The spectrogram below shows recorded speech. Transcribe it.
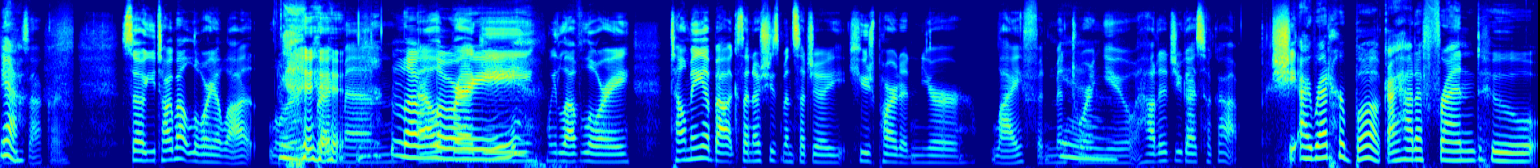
Yeah. exactly. So you talk about Lori a lot. Lori Bregman, Love Ella Lori. Breggy. We love Lori. Tell me about because I know she's been such a huge part in your life and mentoring Yeah. you. How did you guys hook up? she I read her book. I had a friend who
